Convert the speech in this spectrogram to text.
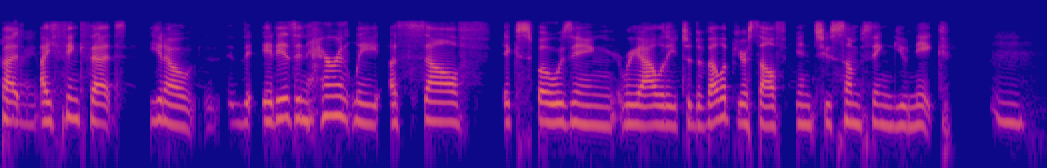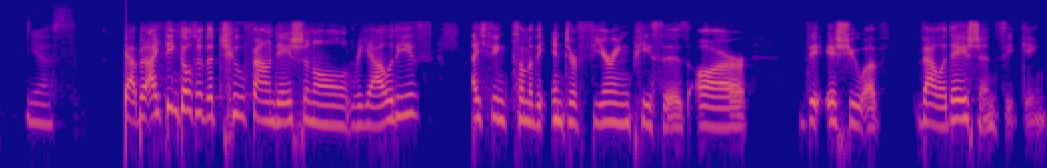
But right. I think that, you know, th- it is inherently a self exposing reality to develop yourself into something unique. Mm. Yes. Yeah, but I think those are the two foundational realities. I think some of the interfering pieces are the issue of validation seeking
